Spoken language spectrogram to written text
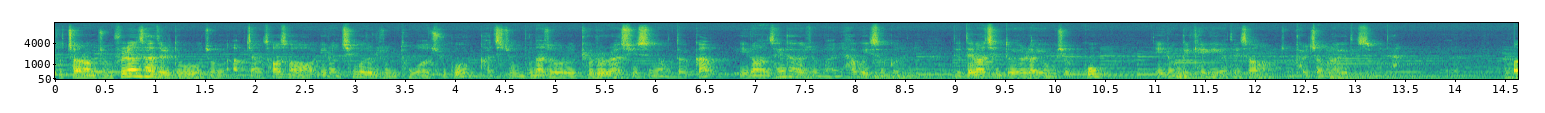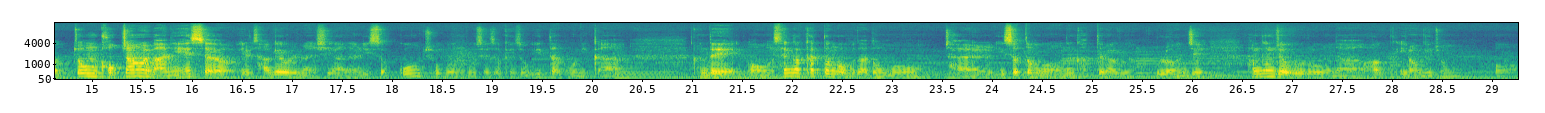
저처럼 좀 훈련사들도 좀 앞장서서 이런 친구들을 좀 도와주고 같이 좀 문화적으로 교류를 할 수 있으면 어떨까? 이런 생각을 좀 많이 하고 있었거든요. 근데 때마침 또 연락이 오셨고 이런 게 계기가 돼서 좀 결정을 하게 됐습니다. 어, 좀 걱정을 많이 했어요. 1, 4개월이라는 시간을 있었고 좁은 곳에서 계속 있다 보니까 근데 어, 생각했던 것보다 너무 잘 있었던 거는 같더라고요. 물론 이제 환경적으로나 확 이런 게좀 어,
